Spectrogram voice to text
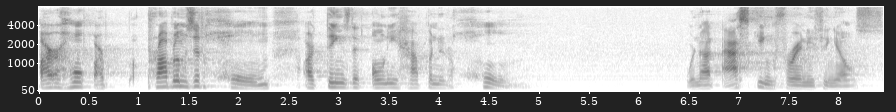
our, home, our problems at home are things that only happen at home. We're not asking for anything else.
